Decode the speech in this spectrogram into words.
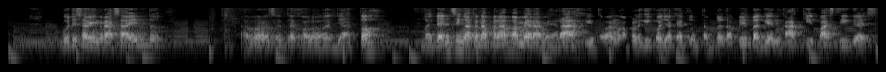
gue udah sering ngerasain tuh. Apa maksudnya kalau jatuh badan sih nggak kenapa-napa merah-merah gitu kan. Apalagi kalau jaket lu tebel tapi bagian kaki pasti guys.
